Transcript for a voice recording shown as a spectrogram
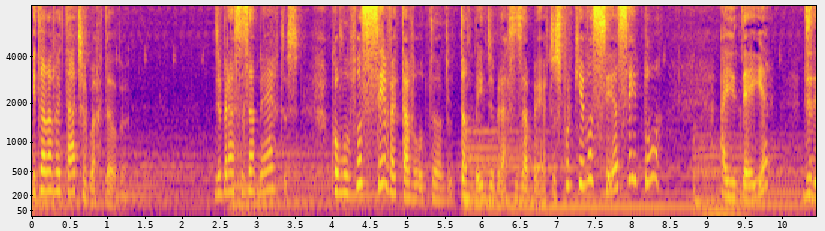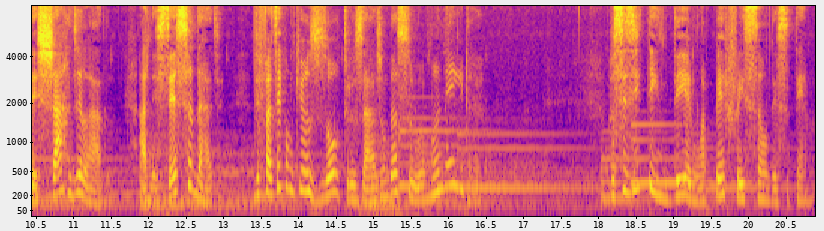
Então ela vai estar te aguardando, de braços abertos, como você vai estar voltando também de braços abertos, porque você aceitou a ideia de deixar de lado a necessidade de fazer com que os outros ajam da sua maneira. Vocês entenderam a perfeição desse tema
